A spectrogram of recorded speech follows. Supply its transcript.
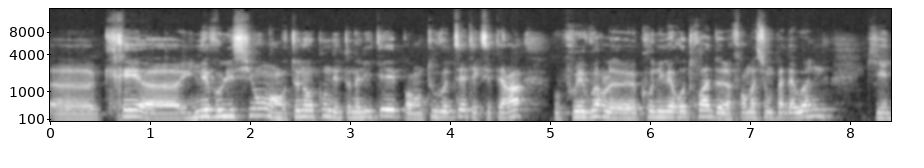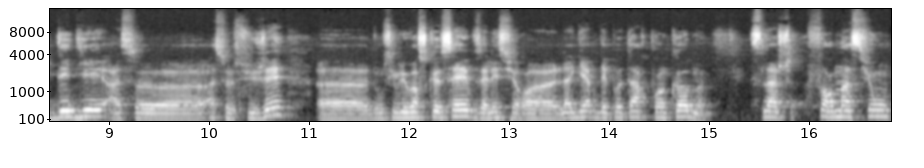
euh, créer euh, une évolution en tenant compte des tonalités pendant tout votre set, etc. Vous pouvez voir le cours numéro 3 de la formation Padawan qui est dédié à ce, à ce sujet. Euh, donc si vous voulez voir ce que c'est, vous allez sur laguerredespotards.com slash formation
